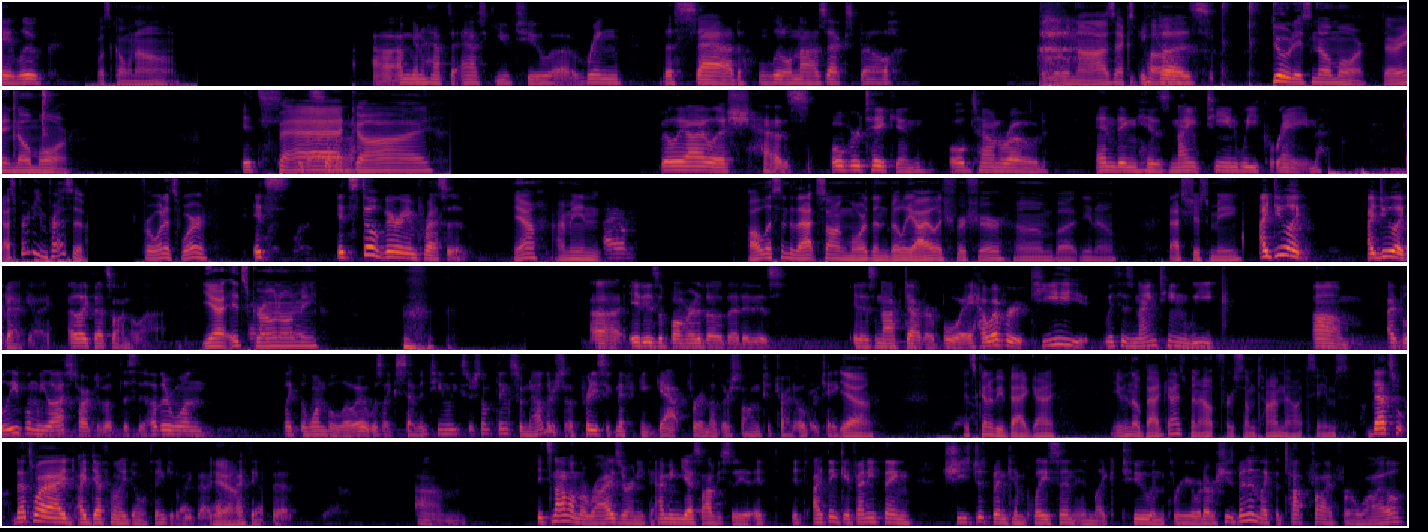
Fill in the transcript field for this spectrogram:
Hey, Luke. What's going on? Uh, I'm gonna have to ask you to uh, ring the sad Little Nas X bell The little Nas X because Dude, it's no more. There ain't no more. it's Bad it's, uh, guy. Billie Eilish has overtaken Old Town Road, ending his 19 week reign. That's pretty impressive for what it's worth. It's it's still very impressive. Yeah, I mean, I am I'll listen to that song more than Billie Eilish for sure. Um, but you know, that's just me. I do like I do like Bad Guy. I like that song a lot. Yeah, it's grown on me. Uh, it is a bummer though that it is it has knocked out our boy. However, he with his 19 week, um, I believe when we last talked about this, the other one, like the one below it, was like 17 weeks or something. So now there's a pretty significant gap for another song to try to overtake. Yeah, it's gonna be Bad Guy. Even though Bad Guy's been out for some time now, it seems. That's that's why I, I definitely don't think it'll be bad. Yeah. I think that um it's not on the rise or anything. I mean, yes, obviously it it I think if anything, she's just been complacent in like 2 and 3 or whatever. She's been in like the top 5 for a while.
